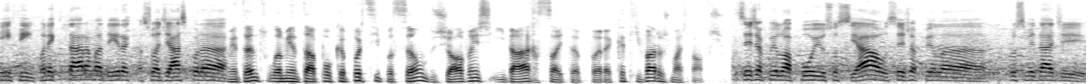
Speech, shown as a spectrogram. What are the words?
enfim, conectar a Madeira à sua diáspora. No entanto, lamenta a pouca participação dos jovens e dá a receita para cativar os mais novos. Seja pelo apoio social, seja pela proximidade.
